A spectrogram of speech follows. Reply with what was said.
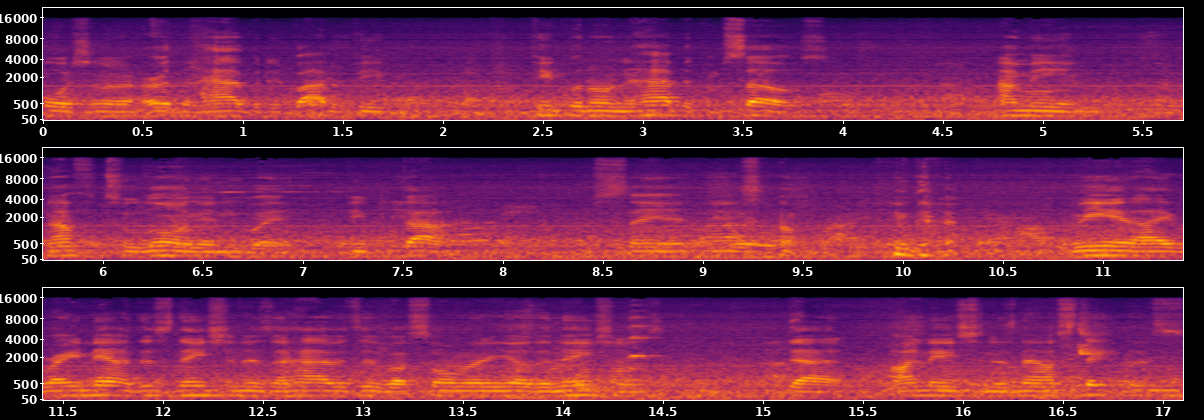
portion of the earth inhabited by the people people don't inhabit themselves i mean not for too long anyway people die I'm saying we like right now this nation is inhabited by so many other nations that our nation is now stateless.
